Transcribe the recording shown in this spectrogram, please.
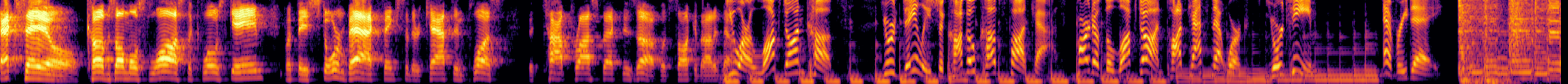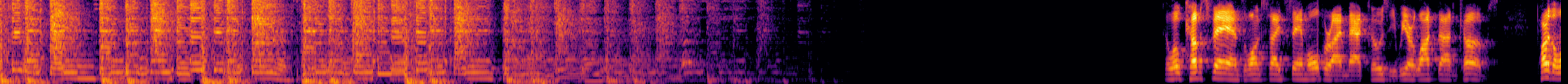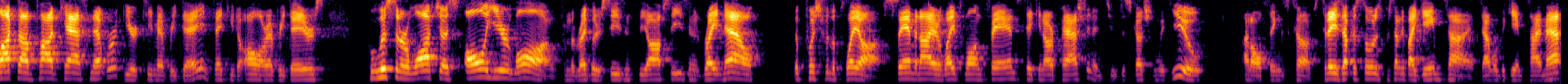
Exhale. Cubs almost lost a close game, but they stormed back thanks to their captain. Plus, the top prospect is up. Let's talk about it now. You are Locked On Cubs, your daily Chicago Cubs podcast, part of the Locked On Podcast Network, your team every day. Hello, Cubs fans. Alongside Sam Olber, I'm Matt Cozy. We are Locked On Cubs, part of the Locked On Podcast Network, your team every day. And thank you to all our everydayers who listen or watch us all year long, from the regular season to the offseason. And right now, the push for the playoffs. Sam and I are lifelong fans, taking our passion into discussion with you on all things Cubs. Today's episode is presented by Gametime. Download the Gametime app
